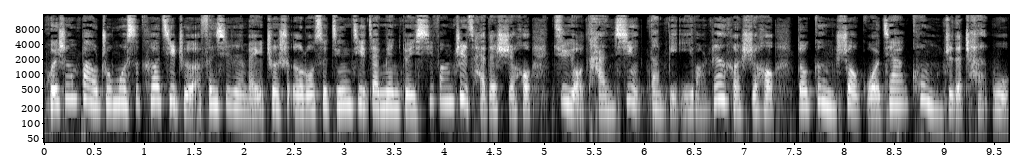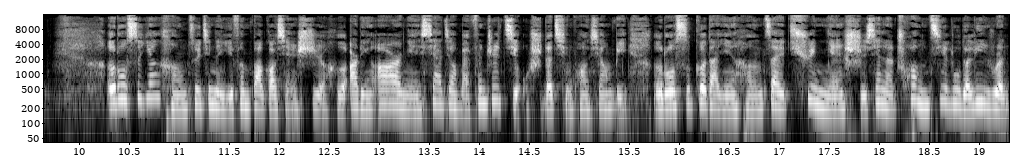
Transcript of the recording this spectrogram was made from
回声报驻莫斯科记者分析认为，这是俄罗斯经济在面对西方制裁的时候具有弹性，但比以往任何时候都更受国家控制的产物。俄罗斯央行最近的一份报告显示，和二零二二年下降百分之九十的情况相比。俄罗斯各大银行在去年实现了创纪录的利润，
